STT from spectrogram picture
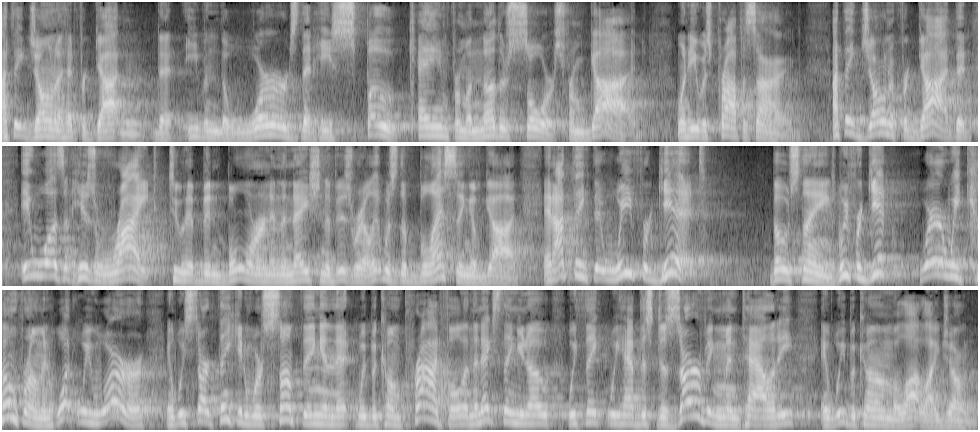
I think Jonah had forgotten that even the words that he spoke came from another source, from God, when he was prophesying. I think Jonah forgot that it wasn't his right to have been born in the nation of Israel. It was the blessing of God. And I think that we forget those things. We forget where we come from and what we were, and we start thinking we're something and that we become prideful. And the next thing you know, we think we have this deserving mentality and we become a lot like Jonah.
